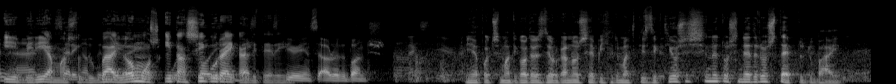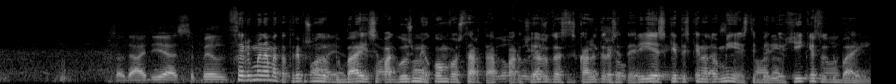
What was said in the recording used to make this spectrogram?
Η εμπειρία μας στο Ντουμπάι όμως ήταν σίγουρα η καλύτερη. Μία από τις σημαντικότερες διοργανώσεις επιχειρηματική δικτύωσης είναι το συνέδριο STEP του Ντουμπάι. Θέλουμε να μετατρέψουμε το Ντουμπάι σε παγκόσμιο κόμβο startup, παρουσιάζοντας τις καλύτερες εταιρείες και τις καινοτομίες στην περιοχή και στο Ντουμπάι.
